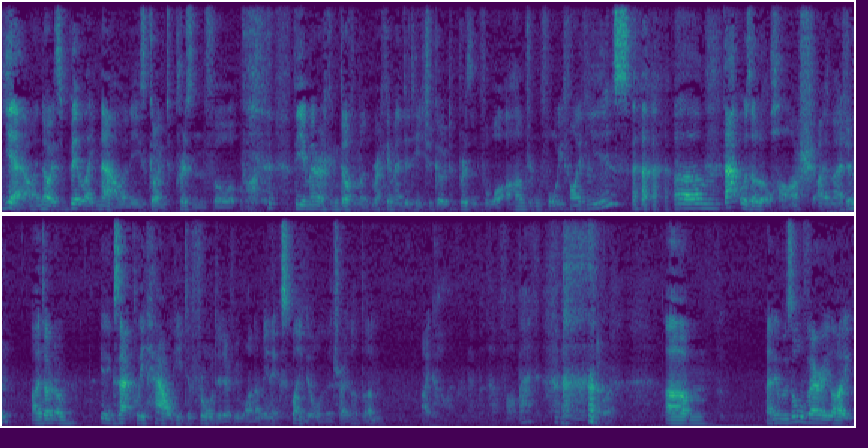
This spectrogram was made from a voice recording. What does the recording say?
yeah, I know it's a bit late now, and he's going to prison for. the American government recommended he should go to prison for what 145 years. um, that was a little harsh, I imagine. I don't know exactly how he defrauded everyone. I mean, it explained it all in the trailer, but Mm. I can't far back. Um, and it was all very like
